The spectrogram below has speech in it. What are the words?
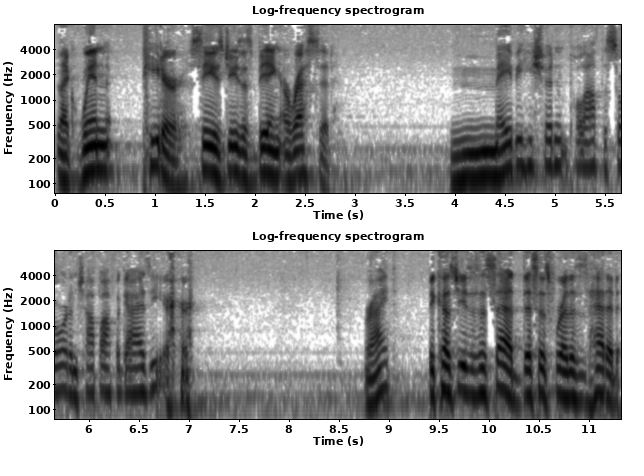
like when Peter sees Jesus being arrested, maybe he shouldn't pull out the sword and chop off a guy's ear. right? Because Jesus has said, This is where this is headed,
